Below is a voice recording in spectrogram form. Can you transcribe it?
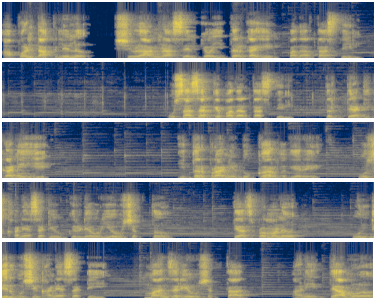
आपण टाकलेलं शिळं अन्न असेल किंवा इतर काही पदार्थ असतील उसासारखे पदार्थ असतील तर त्या ठिकाणीही इतर प्राणी डुक्कर वगैरे ऊस खाण्यासाठी उकिरड्यावर येऊ शकतं. त्याचप्रमाणे उंदीर भुशी खाण्यासाठी मांजर येऊ शकतात आणि त्यामुळं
